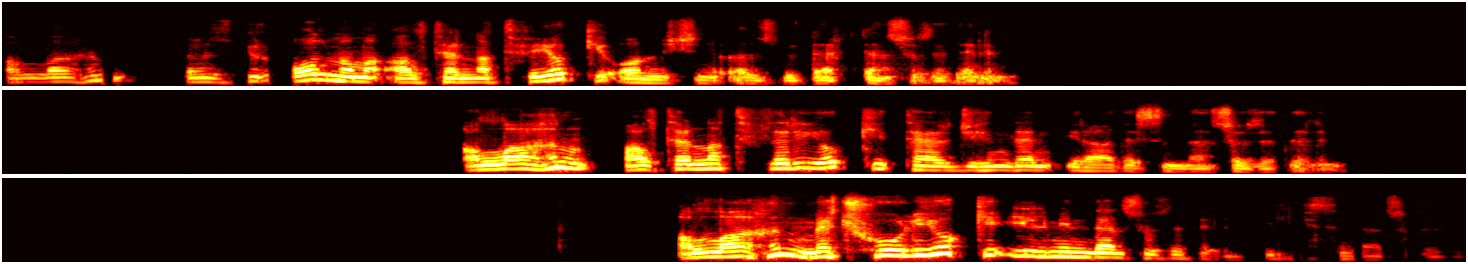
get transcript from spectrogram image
Allah'ın özgür olmama alternatifi yok ki onun için özgür dertten söz edelim. Allah'ın alternatifleri yok ki tercihinden, iradesinden söz edelim. Allah'ın meçhulü yok ki ilminden söz edelim, bilgisinden söz edelim.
